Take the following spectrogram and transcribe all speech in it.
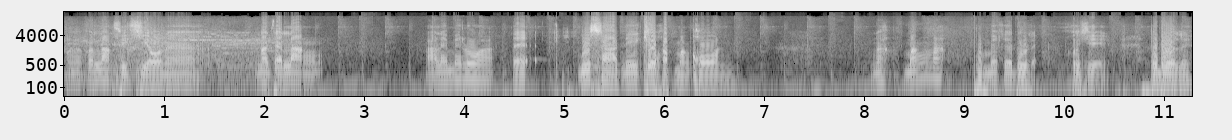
มันก็ล่างสีเขียวนะ น่าจะล่าง อะไรไม่รู้อะแต่วิสาดนี่เกี่ยวกับมังกร นะ มั้งนะ ผมไม่เคยดูเลยโอเค ไปดูเลย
